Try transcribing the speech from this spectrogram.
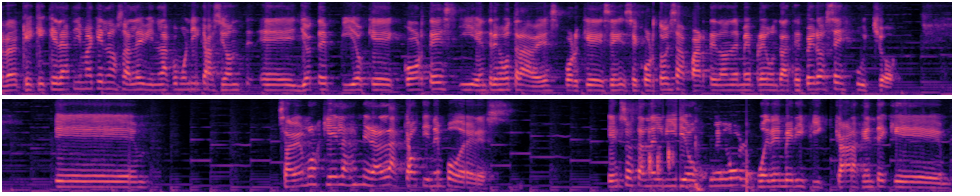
Bueno, qué, qué- qué lástima que no sale bien la comunicación. Eh, yo te pido que cortes y entres otra vez porque se, se cortó esa parte donde me preguntaste, pero se escuchó. Eh, sabemos que las esmeraldas caos tienen poderes. Eso está en el videojuego, lo pueden verificar. Gente que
